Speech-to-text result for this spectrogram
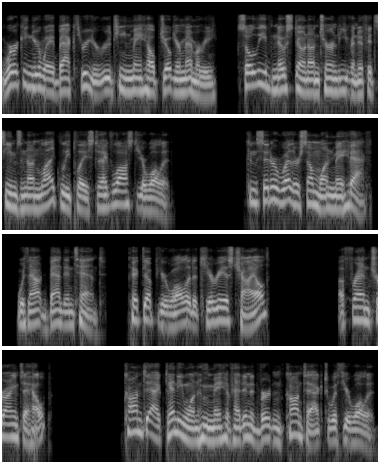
Working your way back through your routine may help jog your memory, so leave no stone unturned even if it seems an unlikely place to have lost your wallet. Consider whether someone may have, without bad intent, picked up your wallet a curious child? A friend trying to help? Contact anyone who may have had inadvertent contact with your wallet.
